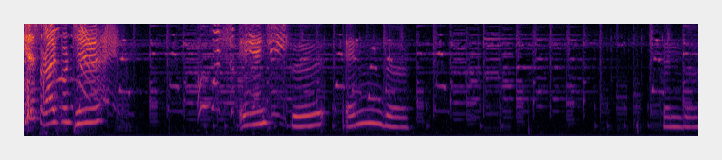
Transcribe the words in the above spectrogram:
Er schreibt wants some Ich beende. Ende.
